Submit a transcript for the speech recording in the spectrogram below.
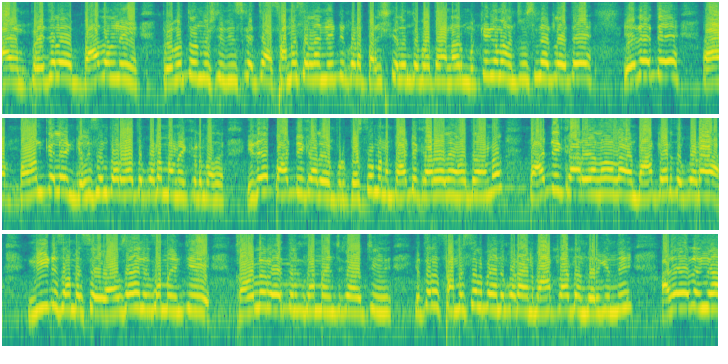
ఆయన ప్రజల బాధల్ని ప్రభుత్వం దృష్టికి తీసుకొచ్చి ఆ సమస్యలన్నింటినీ కూడా పరిష్కరించబోతా ఉన్నారు. ముఖ్యంగా మనం చూసినట్లయితే ఏదైతే పవన్ కళ్యాణ్ గెలిచిన తర్వాత కూడా మనం ఇక్కడ మన- ఇదే పార్టీ కార్యాలయం. ఇప్పుడు ప్రస్తుతం మన పార్టీ కార్యాలయం అవుతున్నాము పార్టీ కార్యాలయంలో ఆయన మాట్లాడుతూ కూడా నీటి సమస్య వ్యవసాయానికి సంబంధించి కౌలు రైతులకు సంబంధించి కావచ్చు ఇతర సమస్యలపైన కూడా ఆయన మాట్లాడడం జరిగింది. అదేవిధంగా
